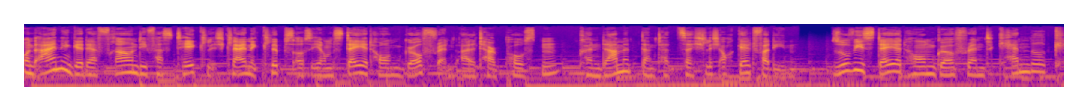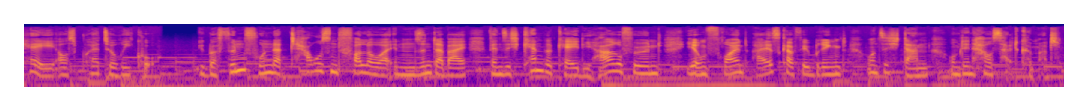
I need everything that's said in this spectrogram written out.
Und einige der Frauen, die fast täglich kleine Clips aus ihrem Stay-at-home-Girlfriend-Alltag posten, können damit dann tatsächlich auch Geld verdienen. So wie Stay-at-home-Girlfriend Kendall Kay aus Puerto Rico. Über 500.000 FollowerInnen sind dabei, wenn sich Kendall Kay die Haare föhnt, ihrem Freund Eiskaffee bringt und sich dann um den Haushalt kümmert.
